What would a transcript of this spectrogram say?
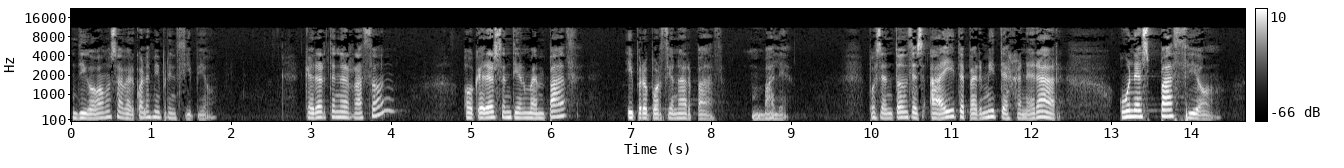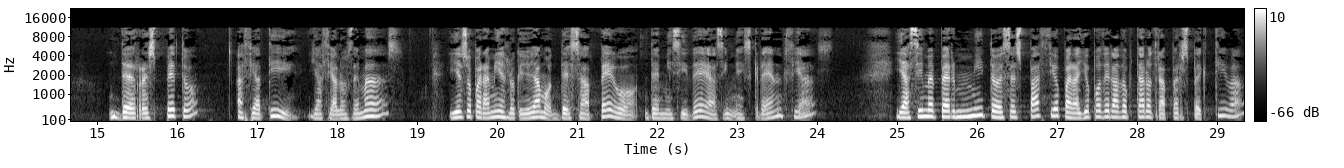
digo, vamos a ver, ¿cuál es mi principio? ¿Querer tener razón o querer sentirme en paz y proporcionar paz? Vale. Pues entonces ahí te permite generar un espacio de respeto hacia ti y hacia los demás, y eso para mí es lo que yo llamo desapego de mis ideas y mis creencias, y así me permito ese espacio para yo poder adoptar otra perspectiva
